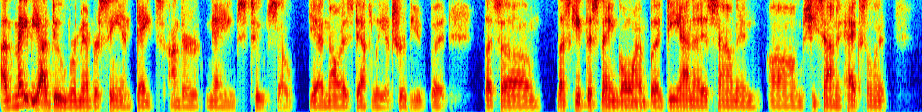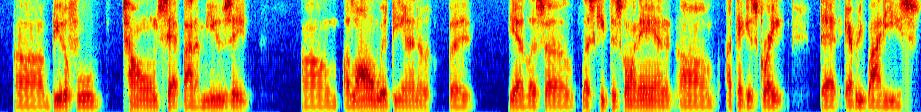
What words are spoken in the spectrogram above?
Uh, maybe I do remember seeing dates under names too. So yeah, no, it's definitely a tribute. But let's um let's keep this thing going. But Diana is sounding um she's sounding excellent. Uh, beautiful tone set by the music um, along with Diana. But yeah, let's uh let's keep this going in. Um, I think it's great that everybody's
